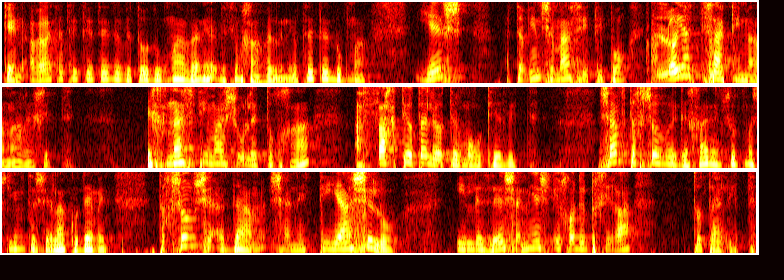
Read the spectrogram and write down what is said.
כן, אבל רק רציתי לתת את זה בתור דוגמה, ואני, בשמחה, אבל אני רוצה לתת דוגמה. יש, תבין שמה עשיתי פה, לא יצאתי מהמערכת. הכנסתי משהו לתוכה, הפכתי אותה ליותר מורכבת. עכשיו תחשוב רגע אחד, אני פשוט משלים את השאלה הקודמת. תחשוב שאדם שהנטייה שלו היא לזה שאני יש לי יכולת בחירה טוטאלית.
